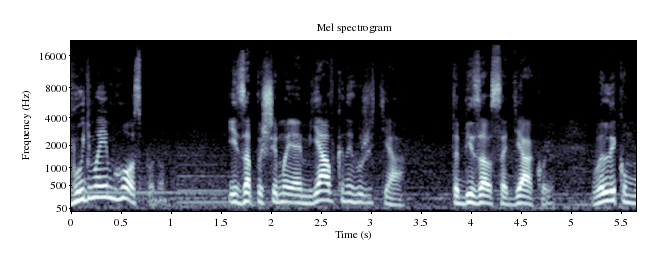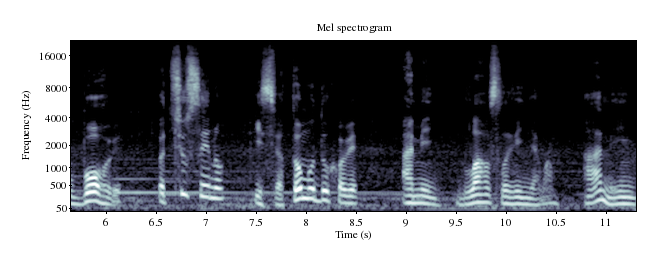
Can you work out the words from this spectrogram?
будь моїм Господом і запиши моє ім'я в книгу життя. Тобі за все дякую, великому Богові, Отцю Сину і Святому Духові. Амінь. Благословіння вам. Амінь.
